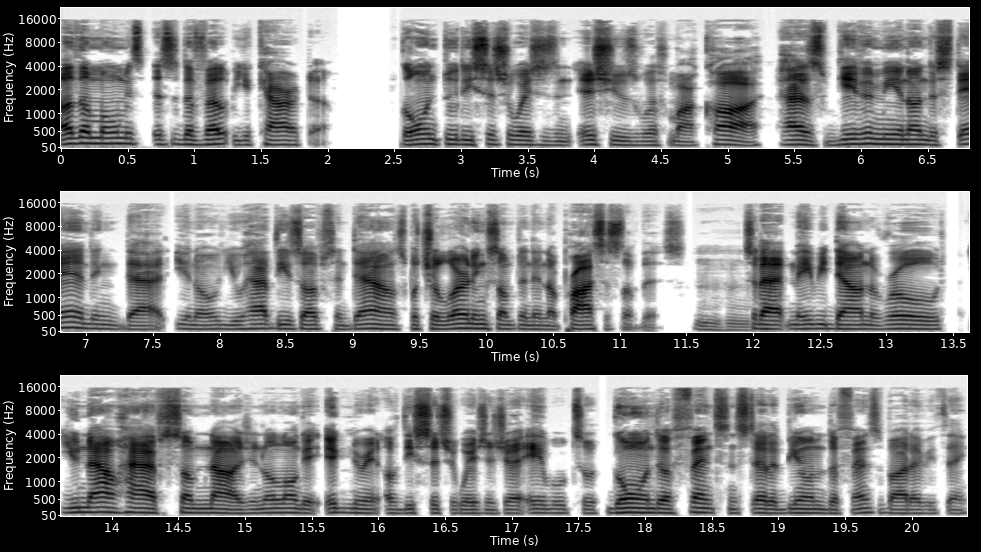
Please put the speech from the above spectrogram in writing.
other moments is to develop your character. Going through these situations and issues with my car has given me an understanding that, you know, you have these ups and downs, but you're learning something in the process of this. Mm-hmm. So that maybe down the road, you now have some knowledge. You're no longer ignorant of these situations. You're able to go on the offense instead of be on the defense about everything.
